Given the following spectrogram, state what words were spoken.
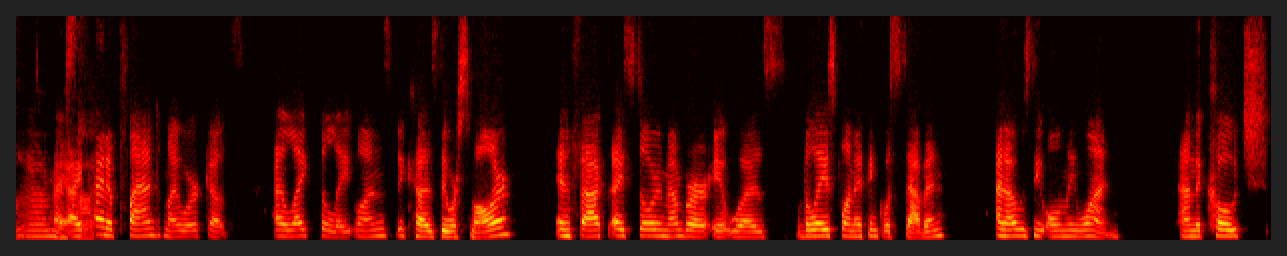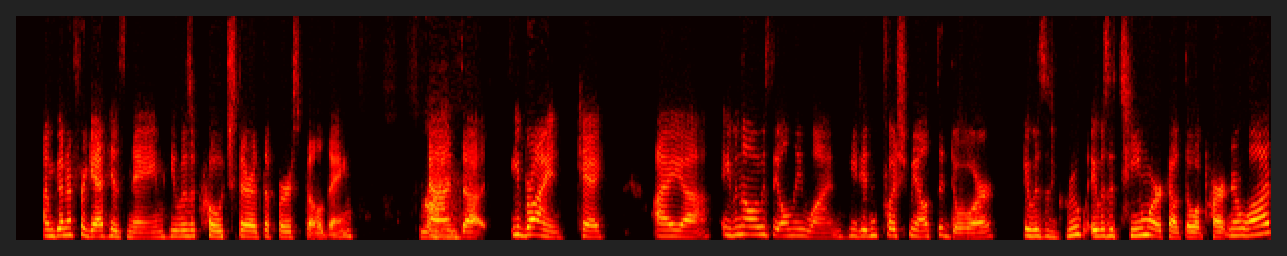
I, I, I kind of planned my workouts. I liked the late ones because they were smaller. In fact, I still remember it was the latest one, I think, was seven, and I was the only one. And the coach, I'm going to forget his name. He was a coach there at the first building. Ryan. And uh, he- Brian, okay. I, uh, even though I was the only one, he didn't push me out the door. It was a group, it was a team workout, though, a partner WOD.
